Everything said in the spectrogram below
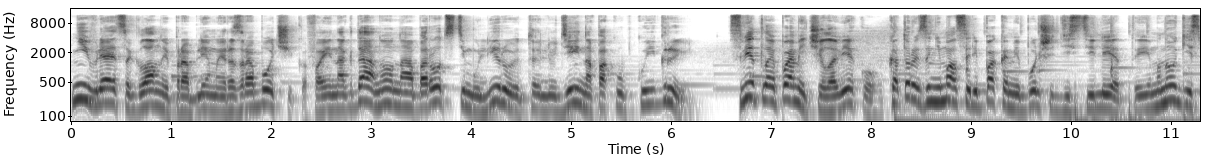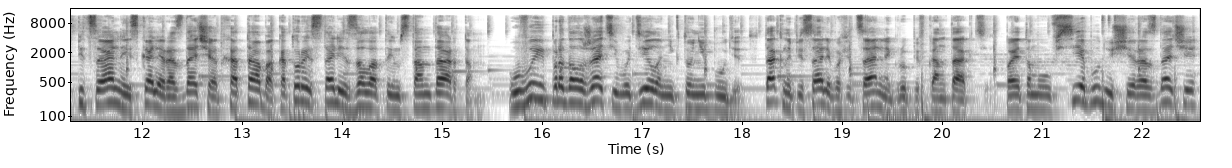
не является главной проблемой разработчиков, а иногда оно наоборот стимулирует людей на покупку игры. Светлая память человеку, который занимался репаками больше 10 лет, и многие специально искали раздачи от Хатаба, которые стали золотым стандартом. Увы, продолжать его дело никто не будет. Так написали в официальной группе ВКонтакте. Поэтому все будущие раздачи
